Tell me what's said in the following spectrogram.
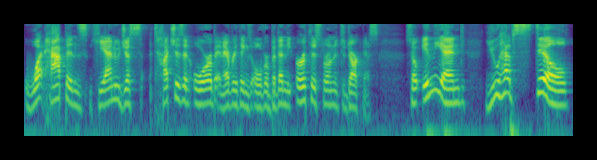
what happens? Keanu just touches an orb and everything's over, but then the Earth is thrown into darkness. So in the end, you have still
